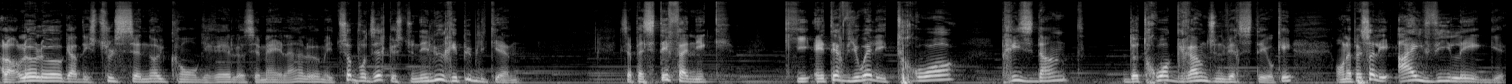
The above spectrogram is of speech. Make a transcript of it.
Alors là, là, regardez, si tu le Sénat, le Congrès, c'est mêlant, là, mais tout ça pour dire que c'est une élue républicaine qui s'appelle Stéphanique, qui interviewait les trois présidentes de trois grandes universités, OK? On appelle ça les Ivy League.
